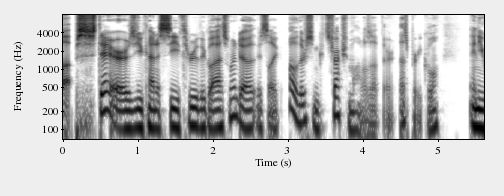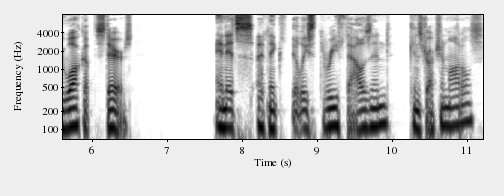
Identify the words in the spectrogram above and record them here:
upstairs you kind of see through the glass window it's like oh there's some construction models up there. That's pretty cool. And you walk up the stairs. And it's i think at least 3000 construction models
